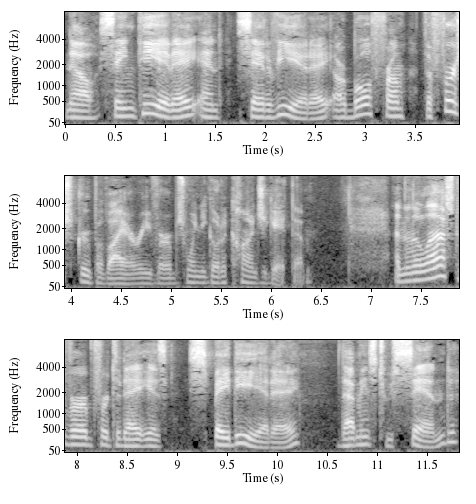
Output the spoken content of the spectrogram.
Now, sentire and servire are both from the first group of IRE verbs when you go to conjugate them. And then the last verb for today is spedire. That means to send,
